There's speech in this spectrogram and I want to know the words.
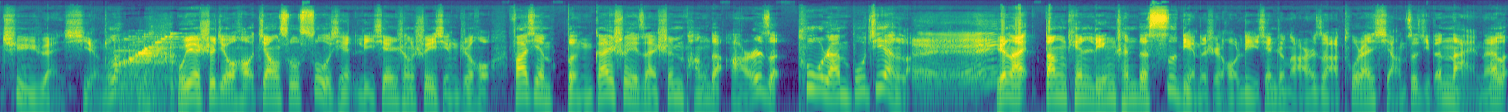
去远行了。五月十九号，江苏宿迁，李先生睡醒之后，发现本该睡在身旁的儿子突然不见了。原来当天凌晨的四点的时候，李先生的儿子啊突然想自己的奶奶了，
